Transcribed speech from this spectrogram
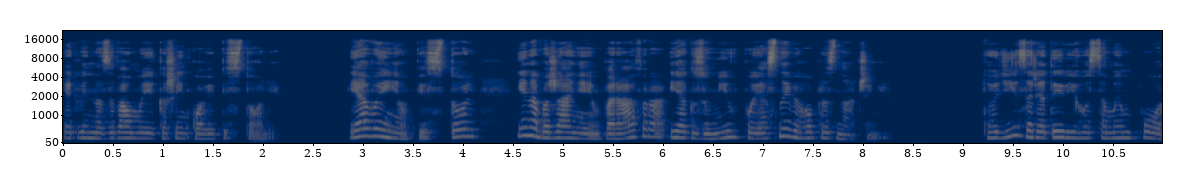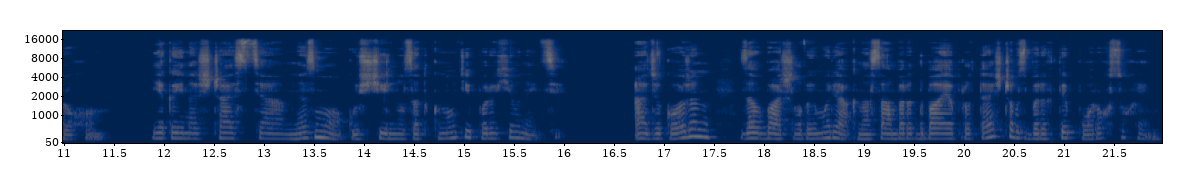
як він називав мої кишенькові пістолі. Я вийняв пістоль і, на бажання імператора, як зумів, пояснив його призначення. Тоді зарядив його самим порохом, який, на щастя, не змог у щільно заткнутій порохівниці. Адже кожен завбачливий моряк насамперед дбає про те, щоб зберегти порох сухим,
